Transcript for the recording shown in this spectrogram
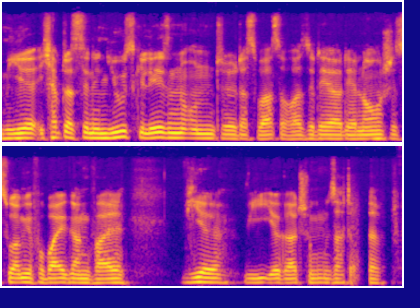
mir, ich habe das in den News gelesen und äh, das war's auch. Also der der Launch ist so an mir vorbeigegangen, weil wir, wie ihr gerade schon gesagt habt,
